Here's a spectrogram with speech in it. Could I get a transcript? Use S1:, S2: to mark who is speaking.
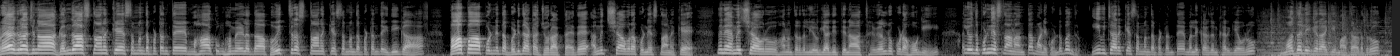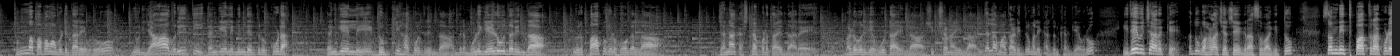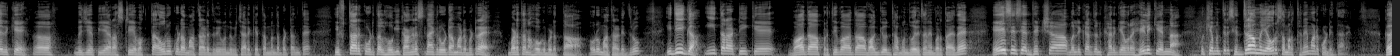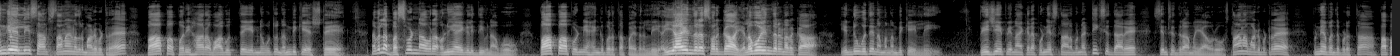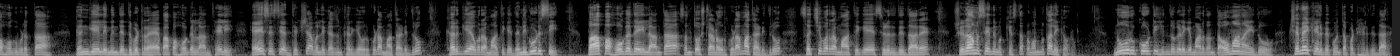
S1: ಪ್ರಯಾಗ್ರಾಜ್ನ ಗಂಗಾ ಸ್ನಾನಕ್ಕೆ ಸಂಬಂಧಪಟ್ಟಂತೆ ಮಹಾಕುಂಭಮೇಳದ ಪವಿತ್ರ ಸ್ನಾನಕ್ಕೆ ಸಂಬಂಧಪಟ್ಟಂತೆ ಇದೀಗ ಪಾಪ ಪುಣ್ಯದ ಬಡಿದಾಟ ಜೋರಾಗ್ತಾ ಇದೆ. ಅಮಿತ್ ಶಾ ಅವರ ಪುಣ್ಯ ಸ್ನಾನಕ್ಕೆ ನಿನ್ನೆ ಅಮಿತ್ ಶಾ ಅವರು ಅನಂತರದಲ್ಲಿ ಯೋಗಿ ಆದಿತ್ಯನಾಥ್ ಇವರೆಲ್ಲರೂ ಕೂಡ ಹೋಗಿ ಅಲ್ಲಿ ಒಂದು ಪುಣ್ಯ ಸ್ನಾನ ಅಂತ ಮಾಡಿಕೊಂಡು ಬಂದರು. ಈ ವಿಚಾರಕ್ಕೆ ಸಂಬಂಧಪಟ್ಟಂತೆ ಮಲ್ಲಿಕಾರ್ಜುನ್ ಖರ್ಗೆ ಅವರು ಮೊದಲಿಗರಾಗಿ ಮಾತಾಡಿದ್ರು. ತುಂಬ ಪಾಪ ಮಾಡಿಬಿಟ್ಟಿದ್ದಾರೆ ಇವರು. ಇವರು ಯಾವ ರೀತಿ ಗಂಗೆಯಲ್ಲಿ ಮಿಂದೆದ್ದರೂ ಕೂಡ ಗಂಗೆಯಲ್ಲಿ ಡುಬ್ಕಿ ಹಾಕೋದ್ರಿಂದ, ಅಂದರೆ ಮುಳುಗೇಳುವುದರಿಂದ ಇವ್ರ ಪಾಪಗಳು ಹೋಗಲ್ಲ. ಜನ ಕಷ್ಟಪಡ್ತಾ ಇದ್ದಾರೆ. ಬಡವರಿಗೆ ಊಟ ಇಲ್ಲ, ಶಿಕ್ಷಣ ಇಲ್ಲ, ಇದೆಲ್ಲ ಮಾತಾಡಿದ್ರು ಮಲ್ಲಿಕಾರ್ಜುನ್ ಖರ್ಗೆ ಅವರು. ಇದೇ ವಿಚಾರಕ್ಕೆ ಅದು ಬಹಳ ಚರ್ಚೆಗೆ ಗ್ರಾಸವಾಗಿತ್ತು. ಸಂಬಿತ್ ಪಾತ್ರ ಕೂಡ ಇದಕ್ಕೆ ಬಿ ಜೆ ಪಿಯ ರಾಷ್ಟ್ರೀಯ ವಕ್ತಾರ, ಅವರು ಕೂಡ ಮಾತಾಡಿದ್ರು ಈ ಒಂದು ವಿಚಾರಕ್ಕೆ ಸಂಬಂಧಪಟ್ಟಂತೆ. ಇಫ್ತಾರ್ ಕೂಟದಲ್ಲಿ ಹೋಗಿ ಕಾಂಗ್ರೆಸ್ ನಾಯಕರು ಊಟ ಮಾಡಿಬಿಟ್ರೆ ಬಡತನ ಹೋಗಿಬಿಡುತ್ತಾ? ಅವರು ಮಾತಾಡಿದರು. ಇದೀಗ ಈ ಥರ ಟೀಕೆ, ವಾದ, ಪ್ರತಿವಾದ, ವಾಗ್ಯುದ್ಧ ಮುಂದುವರಿತಾನೆ ಬರ್ತಾ ಇದೆ. ಎ ಐ ಸಿ ಸಿ ಅಧ್ಯಕ್ಷ ಮಲ್ಲಿಕಾರ್ಜುನ್ ಖರ್ಗೆ ಅವರ ಹೇಳಿಕೆಯನ್ನು ಮುಖ್ಯಮಂತ್ರಿ ಸಿದ್ದರಾಮಯ್ಯ ಅವರು ಸಮರ್ಥನೆ ಮಾಡಿಕೊಂಡಿದ್ದಾರೆ. ಗಂಗೆಯಲ್ಲಿ ಸ್ನಾನ ಏನಾದರೂ ಮಾಡಿಬಿಟ್ರೆ ಪಾಪ ಪರಿಹಾರವಾಗುತ್ತೆ ಎನ್ನುವುದು ನಂಬಿಕೆಯಷ್ಟೇ. ನಾವೆಲ್ಲ ಬಸವಣ್ಣ ಅವರ ಅನುಯಾಯಿಗಳಿದ್ದೀವಿ ನಾವು. ಪಾಪ ಪುಣ್ಯ ಹೆಂಗೆ ಬರುತ್ತಪ್ಪ ಇದರಲ್ಲಿ? ಅಯ್ಯ ಎಂದರೆ ಸ್ವರ್ಗ ಎಲವೋ ಎಂದರೆ ನರಕ ಎನ್ನುವುದೇ ನಮ್ಮ ನಂಬಿಕೆ ಇಲ್ಲಿ. ಬಿ ಜೆ ಪಿ ನಾಯಕರ ಪುಣ್ಯ ಸ್ನಾನವನ್ನು ಟೀಕಿಸಿದ್ದಾರೆ ಸಿ ಎಂ ಸಿದ್ದರಾಮಯ್ಯ ಅವರು. ಸ್ನಾನ ಮಾಡಿಬಿಟ್ರೆ ಪುಣ್ಯ ಬಂದುಬಿಡುತ್ತಾ? ಪಾಪ ಹೋಗಿಬಿಡುತ್ತಾ? ಗಂಗೆಯಲ್ಲಿ ಮಿಂದೆ ಎದ್ದುಬಿಟ್ರೆ ಪಾಪ ಹೋಗಲ್ಲ ಅಂತ ಹೇಳಿ ಎ ಎಸ್ ಎಸ್ ಸಿ ಅಧ್ಯಕ್ಷ ಮಲ್ಲಿಕಾರ್ಜುನ್ ಖರ್ಗೆ ಅವರು ಕೂಡ ಮಾತಾಡಿದರು. ಖರ್ಗೆ ಅವರ ಮಾತಿಗೆ ದನಿಗೂಡಿಸಿ ಪಾಪ ಹೋಗದೇ ಇಲ್ಲ ಅಂತ ಸಂತೋಷ್ ಲಾಡ್ ಅವರು ಕೂಡ ಮಾತಾಡಿದರು. ಸಚಿವರ ಮಾತಿಗೆ ಸಿಡಿದಿದ್ದಾರೆ ಶ್ರೀರಾಮ ಸೇನೆ ಮುಖ್ಯಸ್ಥ ಪ್ರಮೋದ್ ಮುತಾಲಿಕ್ ಅವರು. ನೂರು ಕೋಟಿ ಹಿಂದೂಗಳಿಗೆ ಮಾಡಿದಂಥ ಅವಮಾನ ಇದು. ಕ್ಷಮೆ ಕೇಳಬೇಕು ಅಂತ ಪಟ್ಟು ಹೇಳಿದ್ದಾರೆ.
